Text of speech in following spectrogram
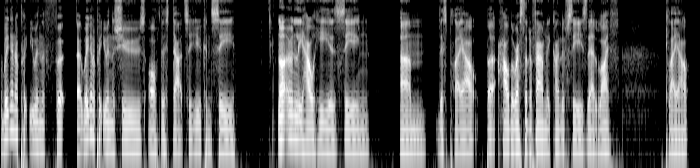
we're gonna put you in the foot. Uh, we're gonna put you in the shoes of this dad, so you can see not only how he is seeing um, this play out, but how the rest of the family kind of sees their life play out.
